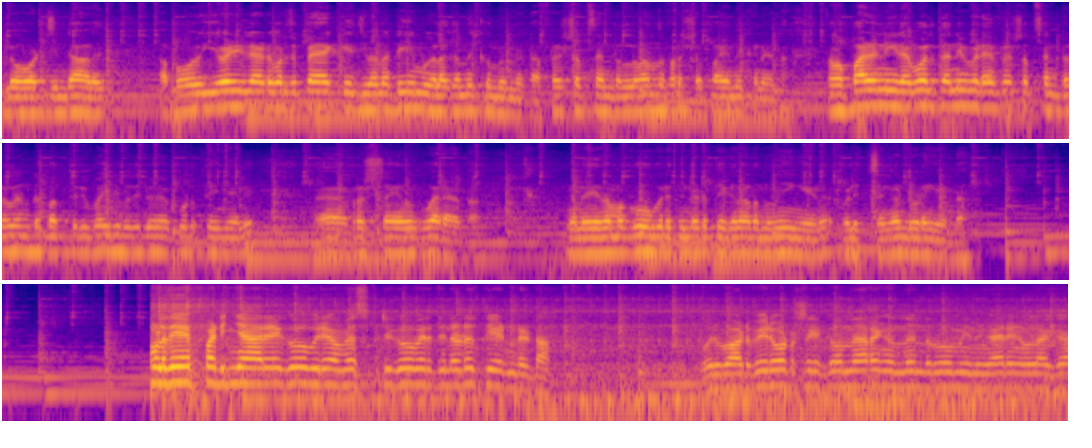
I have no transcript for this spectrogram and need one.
ലോഡ്ജിന്റെ ആൾ. അപ്പോൾ ഈ വഴിയിലായിട്ട് കുറച്ച് പാക്കേജ് വന്ന ടീമുകളൊക്കെ നിൽക്കുന്നുണ്ട് കേട്ടോ. ഫ്രഷ് അപ്പ് സെന്ററിൽ വന്ന് ഫ്രഷ് അപ്പായി നിൽക്കണേണ്ട നമ്മൾ പഴനീരെ പോലെ തന്നെ ഇവിടെ ഫ്രഷ് അപ്പ് സെന്ററുകളുണ്ട് പത്ത് രൂപ ഇരുപത് രൂപ കൊടുത്തു കഴിഞ്ഞാൽ ഫ്രഷ് ആയി നമുക്ക് വരാം കേട്ടോ. അങ്ങനെ നമ്മൾ ഗോപുരത്തിന്റെ അടുത്തേക്ക് നടന്ന് നീങ്ങിയാണ് വെളിച്ചം കണ്ടു തുടങ്ങിയിട്ട നമ്മളിതേ പടിഞ്ഞാറേ ഗോപുരം വെസ്റ്റ് ഗോപുരത്തിന്റെ അടുത്ത് എത്തിയിട്ടുണ്ട് കേട്ടോ. ഒരുപാട് പേര് ഓട്ടോറിക്ഷയ്ക്ക് വന്ന് ഇറങ്ങുന്നുണ്ട് റൂമിൽ നിന്നും കാര്യങ്ങളിലൊക്കെ.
